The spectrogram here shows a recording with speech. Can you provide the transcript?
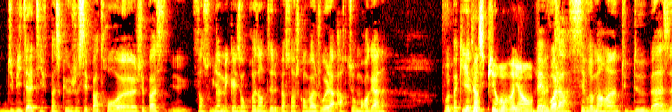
dubitatif parce que je sais pas trop, euh, je sais pas si tu t'en souviens, mais quand ils ont présenté le personnage qu'on va jouer, là, Arthur Morgan, je pas qu'il n'inspire rien en ben fait. voilà, c'est vraiment un truc de base.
